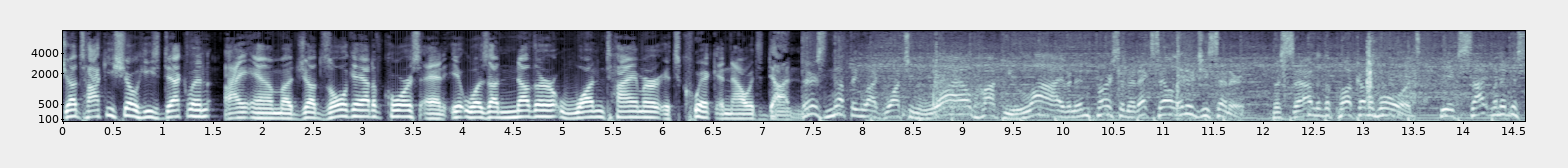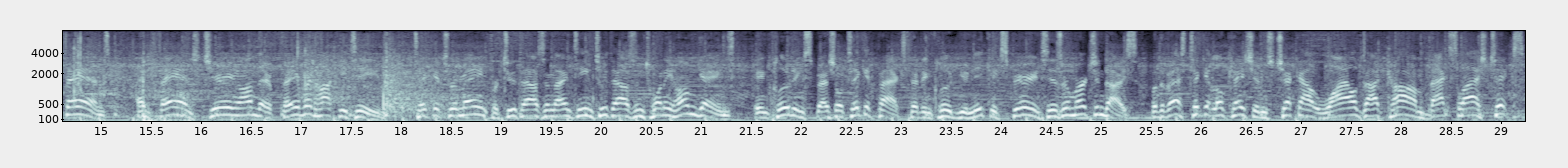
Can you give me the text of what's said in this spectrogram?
Judd's Hockey Show. He's Declan. I am uh, Judd Zulgad, of course, and it was another one timer. It's quick, and now it's done. There's nothing like watching wild hockey live and in person at Xcel Energy Center. The sound of the puck on the boards, the excitement of the stands, and fans cheering on their favorite hockey team. Tickets remain for 2019-2020 home games, including special ticket packs that include unique experiences or merchandise. For the best ticket locations, check out wild.com backslash ticks.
